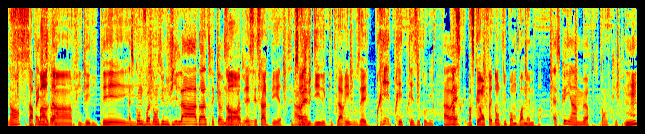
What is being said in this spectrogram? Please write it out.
Non? Ça parle d'infidélité. Est-ce qu'on te voit dans une villa, dans un truc comme ça Non, mais tout? c'est ça le pire. C'est pour Ah ça que ouais je dis, le clip arrive, vous allez être très, très, très étonné. Ah ouais? Parce, que- parce qu'en fait, dans le clip, on me voit même pas. Est-ce qu'il y a un meurtre dans le clip? Hmm?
